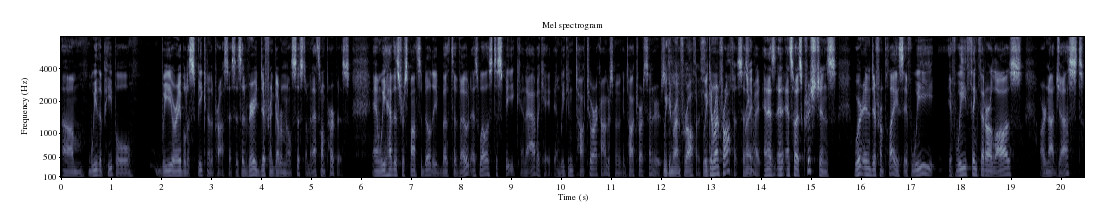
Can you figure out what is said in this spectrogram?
um, we the people we are able to speak into the process. It's a very different governmental system, and that's on purpose. And we have this responsibility both to vote as well as to speak and to advocate. And we can talk to our congressmen, we can talk to our senators, we can run for office. We can run for office. That's right. right. And as and, and so as Christians, we're in a different place. If we if we think that our laws are not just,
